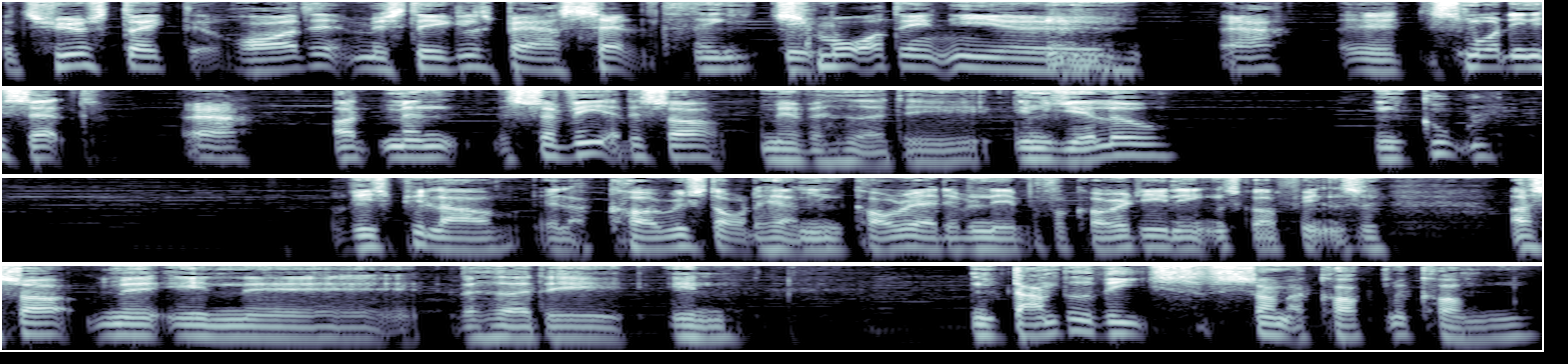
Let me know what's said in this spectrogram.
Og tyrstegt rotte med stikkelsbær og salt. ikke? Smurt ind i... Øh, ja, øh, smurt ind i salt. ja. Og man serverer det så med, hvad hedder det, en yellow, en gul rispilav, eller curry står det her, men curry er det vel næppe, for curry det er en engelsk opfindelse. Og så med en, øh, hvad hedder det, en, en dampet ris, som er kogt med kommen.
